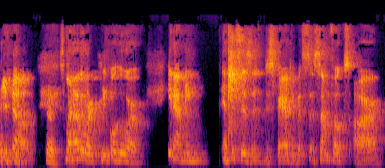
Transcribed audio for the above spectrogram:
you know, sure. so in other words, people who are, you know, I mean, and this isn't disparaging, but some folks are,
